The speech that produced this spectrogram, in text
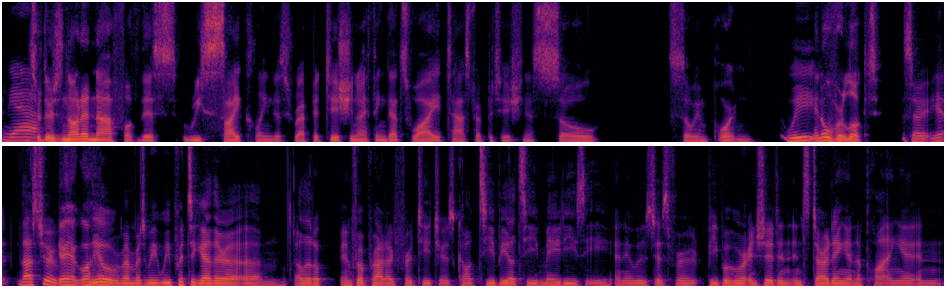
yeah so there's not enough of this recycling this repetition i think that's why task repetition is so so important We and overlooked Sorry, yeah, last year Yeah, yeah, go Leo ahead. remembers we, we put together a, um, a little info product for teachers called TBLT Made Easy, and it was just for people who are interested in, in starting and applying it. And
